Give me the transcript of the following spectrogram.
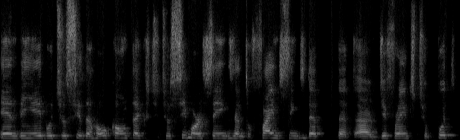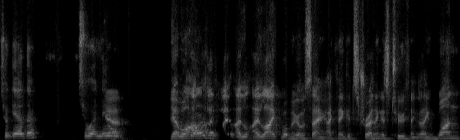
and being able to see the whole context to see more things and to find things that that are different to put together to a new yeah. Yeah, well, I, I, I, I, like what Miguel was saying. I think it's true. I think it's two things. I think one,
